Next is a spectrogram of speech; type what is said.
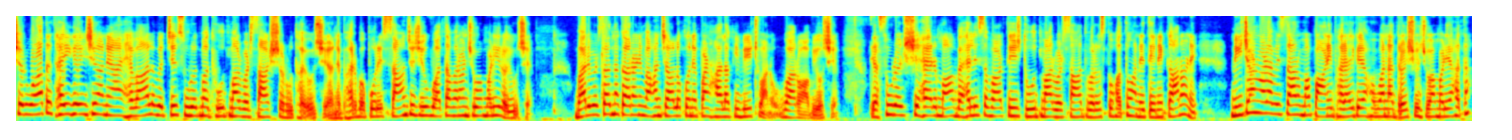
શરૂઆત થઈ ગઈ છે અને આ અહેવાલ વચ્ચે સુરતમાં ધોધમાર વરસાદ શરૂ થયો છે અને ભર બપોરે સાંજ જેવું વાતાવરણ જોવા મળી રહ્યું છે. ભારે વરસાદના કારણે વાહન ચાલકોને પણ હાલાકી વેઠવાનો વારો આવ્યો છે. ત્યાં સુરત શહેરમાં વહેલી સવારથી જ ધોધમાર વરસાદ વરસતો હતો અને તેને કારણે નીચાણવાળા વિસ્તારોમાં પાણી ભરાઈ ગયા હોવાના દ્રશ્યો જોવા મળ્યા હતા.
